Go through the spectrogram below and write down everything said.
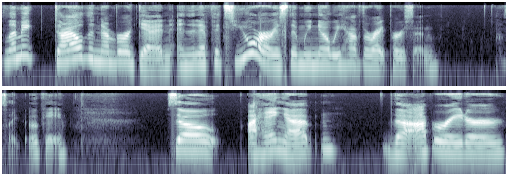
let me dial the number again and then if it's yours then we know we have the right person i was like okay so i hang up the operator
